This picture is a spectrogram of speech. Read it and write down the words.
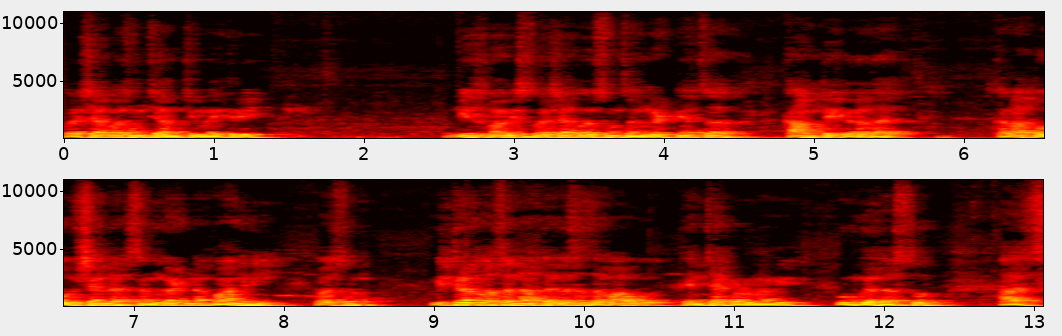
वर्षापासूनची आमची मैत्री वीस बावीस वर्षापासून संघटनेचं काम ते करत आहेत. कला कौशल्य संघटना बांधणी पासून मित्रत्वाचं नातं कसं जबावं त्यांच्याकडून आम्ही उमगत असतो. आज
